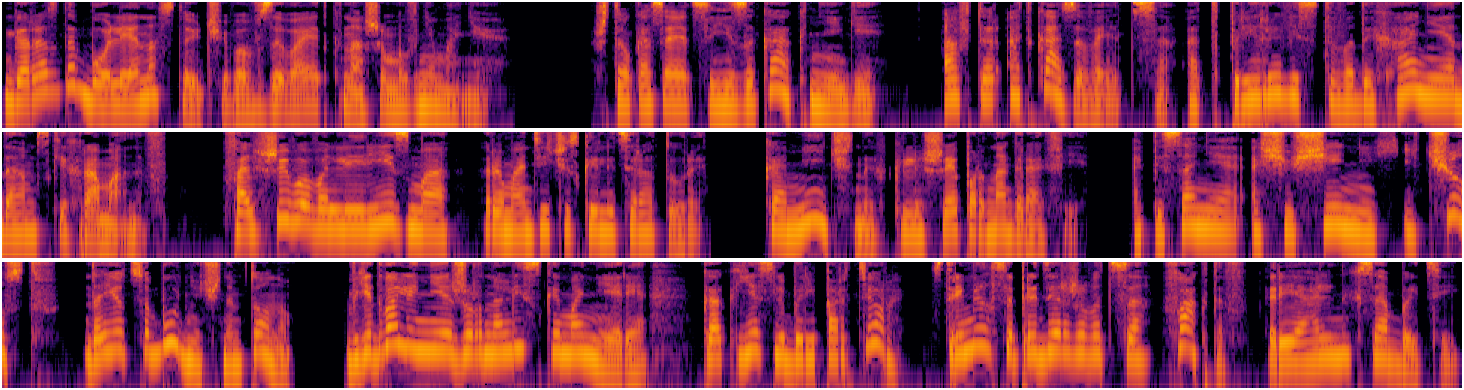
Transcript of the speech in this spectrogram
гораздо более настойчиво взывает к нашему вниманию. Что касается языка книги, автор отказывается от прерывистого дыхания дамских романов — фальшивого лиризма романтической литературы, комичных клише порнографии. Описание ощущений и чувств дается будничным тоном, в едва ли не журналистской манере, как если бы репортер стремился придерживаться фактов, реальных событий,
